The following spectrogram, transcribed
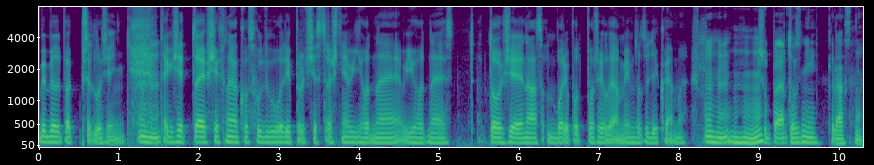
by byly pak předložení. Mm-hmm. Takže to je všechno jako jsou důvody, proč je strašně výhodné, výhodné to, že nás odbory podpořili a my jim za to děkujeme. Mm-hmm. Super. To zní krásně.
